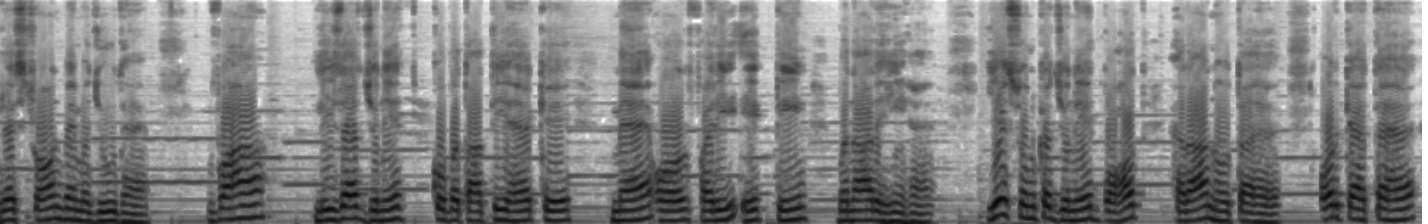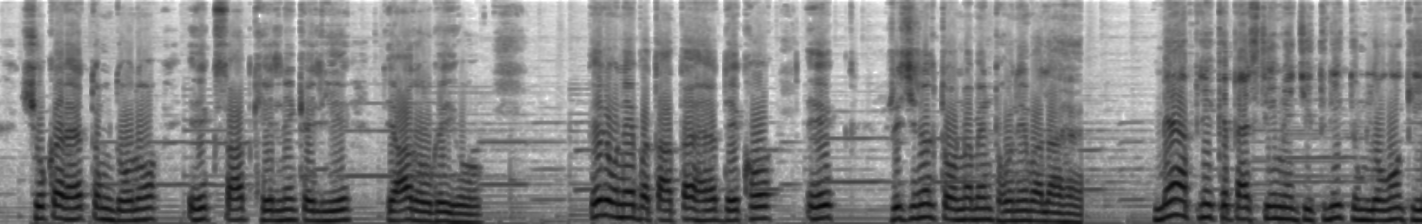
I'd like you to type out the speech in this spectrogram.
रेस्टोरेंट में मौजूद हैं। वहाँ लीज़ा, जुनेद को बताती है कि मैं और फरी एक टीम बना रही हैं। ये सुनकर जुनेद बहुत हैरान होता है और कहता है, शुक्र है तुम दोनों एक साथ खेलने के लिए तैयार हो गई हो। फिर उन्हें बताता है, देखो, एक रीजनल टूर्नामेंट होने वाला है। मैं अपनी कैपेसिटी में जितनी तुम लोगों की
